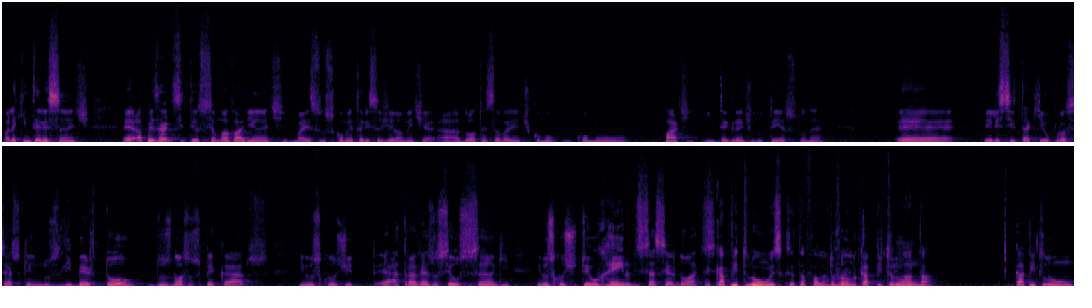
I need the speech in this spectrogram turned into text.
Olha que interessante. É, apesar desse texto ser uma variante, mas os comentaristas geralmente adotam essa variante como, como parte integrante do texto, né? É, ele cita aqui o processo que ele nos libertou dos nossos pecados e nos é, através do seu sangue e nos constituiu o reino de É sacerdotes. capítulo 1 isso que você está falando. Estou falando né? capítulo 1. Ah, tá. Capítulo 1.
